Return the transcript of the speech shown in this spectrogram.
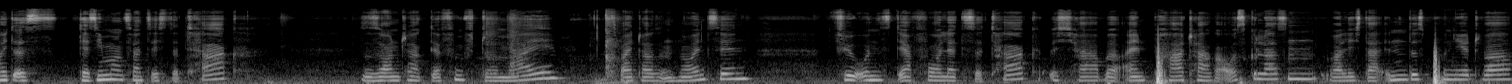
Heute ist der 27. Tag, Sonntag, der 5. Mai 2019. Für uns der vorletzte Tag. Ich habe ein paar Tage ausgelassen, weil ich da indisponiert war.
